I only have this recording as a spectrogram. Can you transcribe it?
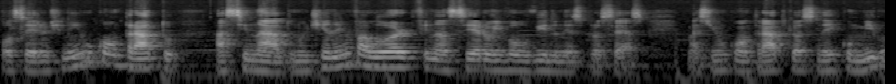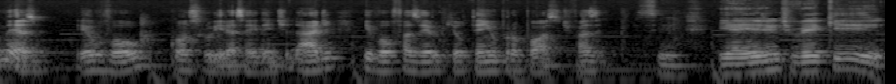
ou seja, não tinha nenhum contrato assinado, não tinha nenhum valor financeiro envolvido nesse processo, mas tinha um contrato que eu assinei comigo mesmo. Eu vou construir essa identidade e vou fazer o que eu tenho o propósito de fazer. Sim. E aí a gente vê que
